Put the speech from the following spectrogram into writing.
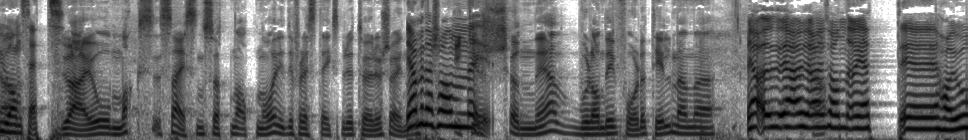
Ja. uansett. Du er jo maks 16-17-18 år i de fleste ekspeditørers øyne. Ja, sånn Ikke skjønner jeg hvordan de får det til, men Ja, jeg, jeg, sånn, og jeg eh, har, jo,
